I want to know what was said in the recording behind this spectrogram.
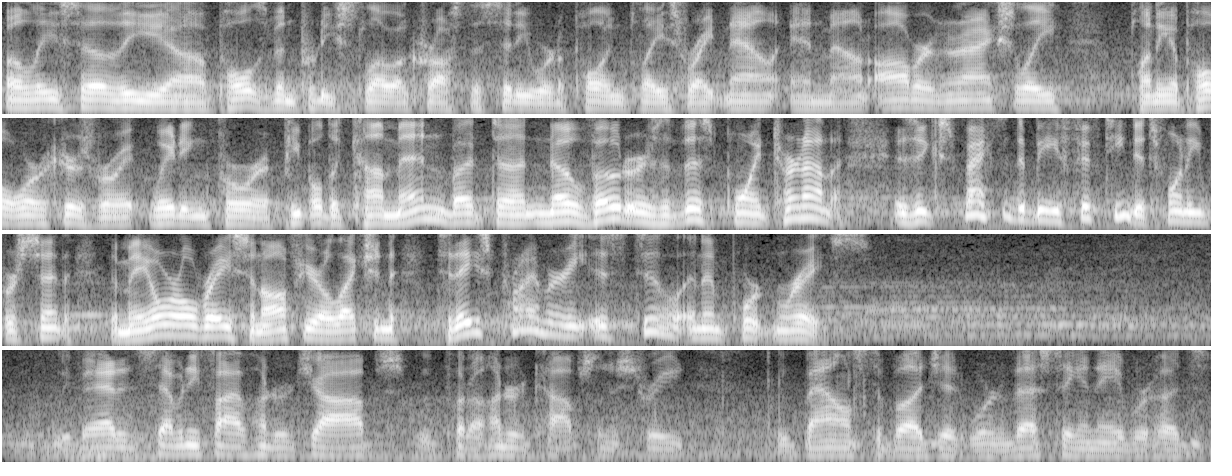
Well, Lisa, the uh, poll's been pretty slow across the city. We're at a polling place right now in Mount Auburn, and actually, plenty of poll workers were waiting for people to come in, but uh, no voters at this point. Turnout is expected to be 15 to 20 percent. The mayoral race and off-year election. Today's primary is still an important race. We've added 7,500 jobs. We put 100 cops on the street. We've balanced the budget. We're investing in neighborhoods,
